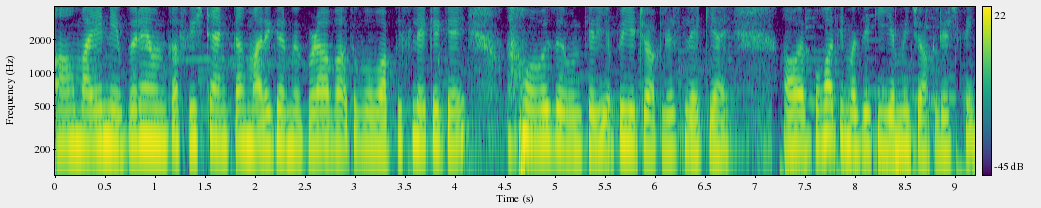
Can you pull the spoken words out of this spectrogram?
आ, हमारे नेबर हैं उनका फ़िश टैंक था हमारे घर में पड़ा हुआ तो वो वापस लेके गए वो ज़रूर उनके लिए फिर ये चॉकलेट्स लेके आए। और बहुत ही मज़े की यमी चॉकलेट्स थी।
